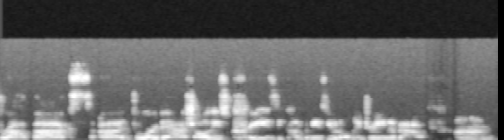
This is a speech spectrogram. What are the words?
Dropbox, uh, DoorDash, all these crazy companies you would only dream about. Um,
